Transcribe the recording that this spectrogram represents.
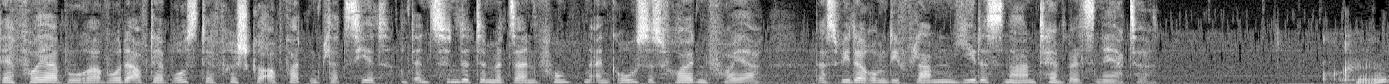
Der Feuerbohrer wurde auf der Brust der frisch Geopferten platziert und entzündete mit seinen Funken ein großes Freudenfeuer, das wiederum die Flammen jedes nahen Tempels nährte. Okay.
